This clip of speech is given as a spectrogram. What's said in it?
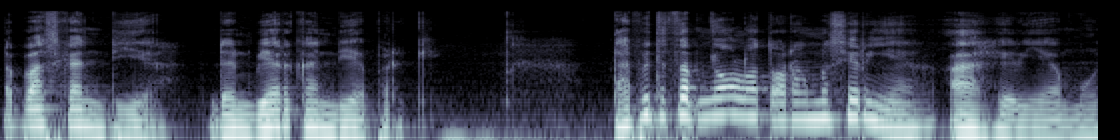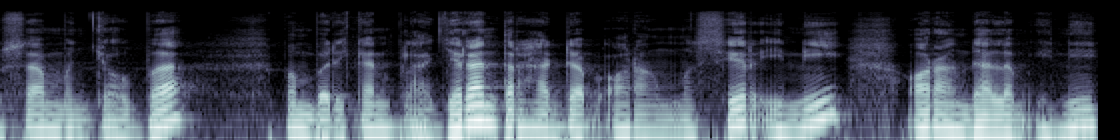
"Lepaskan dia dan biarkan dia pergi." Tapi tetap nyolot orang Mesirnya. Akhirnya Musa mencoba memberikan pelajaran terhadap orang Mesir ini, orang dalam ini,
